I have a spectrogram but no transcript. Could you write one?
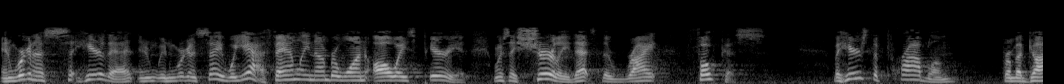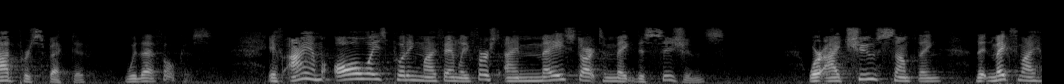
And we're going to hear that, and we're going to say, well, yeah, family number one, always, period. We're going to say, surely that's the right focus. But here's the problem from a God perspective with that focus. If I am always putting my family first, I may start to make decisions where I choose something that makes my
